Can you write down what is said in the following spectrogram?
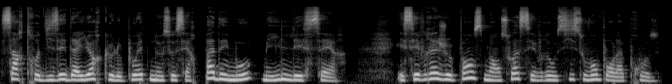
Sartre disait d'ailleurs que le poète ne se sert pas des mots, mais il les sert. Et c'est vrai, je pense, mais en soi, c'est vrai aussi souvent pour la prose.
